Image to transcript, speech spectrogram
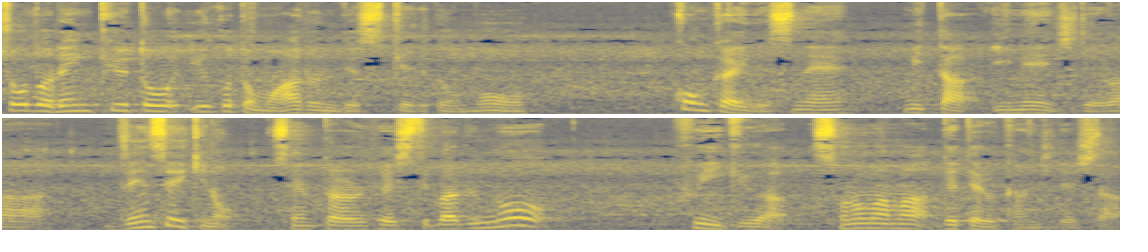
ちょうど連休ということもあるんですけれども今回ですね見たイメージでは全盛期のセントラルフェスティバルの雰囲気がそのまま出てる感じでした。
